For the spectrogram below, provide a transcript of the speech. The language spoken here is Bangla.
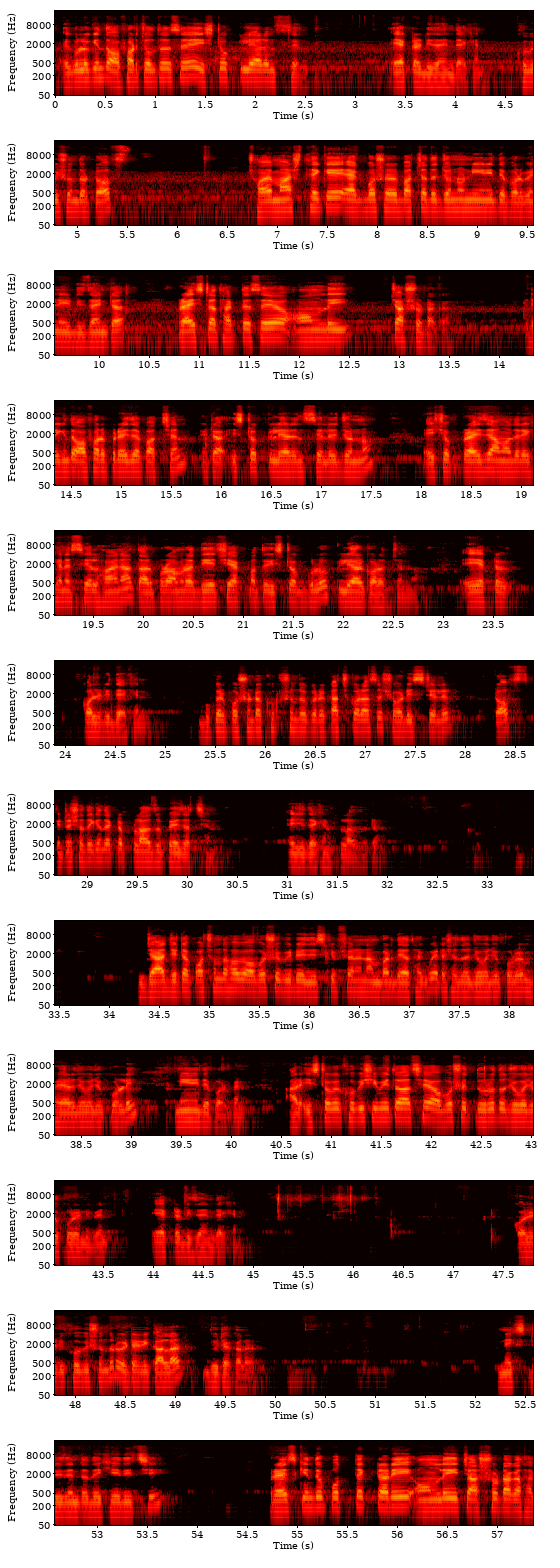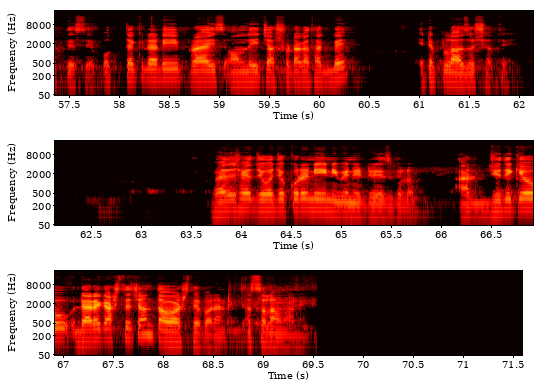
এগুলো কিন্তু অফার চলতেছে স্টক ক্লিয়ারেন্স সেল এই একটা ডিজাইন দেখেন। খুবই সুন্দর টপস ছয় মাস থেকে এক বছরের বাচ্চাদের জন্য নিয়ে নিতে পারবেন এই ডিজাইনটা। প্রাইসটা থাকতেছে অনলি চারশো টাকা। এটা কিন্তু অফার প্রাইজে পাচ্ছেন। এটা স্টক ক্লিয়ারেন্স সেলের জন্য। এইসব প্রাইজে আমাদের এখানে সেল হয় না। তারপর আমরা দিয়েছি একমাত্র স্টকগুলো ক্লিয়ার করার জন্য। এই একটা কোয়ালিটি দেখেন। বুকের পোষণটা খুব সুন্দর করে কাজ করা আছে শর্ট স্টাইলের টপস এটার সাথে কিন্তু একটা প্লাজো পেয়ে যাচ্ছেন। এই যে দেখেন প্লাজোটা। যার যেটা পছন্দ হবে অবশ্যই ভিডিও ডিসক্রিপশনে নাম্বার দেওয়া থাকবে। এটার সাথে যোগাযোগ করবেন, ভাইয়ার যোগাযোগ করলেই নিয়ে নিতে পারবেন। আর স্টকে খুবই সীমিত আছে, অবশ্যই দ্রুত যোগাযোগ করে নেবেন। এই একটা ডিজাইন দেখেন। কোয়ালিটি খুবই সুন্দর, ওইটারই কালার দুইটা কালার নেক্সট ডিজাইনটা দেখিয়ে দিচ্ছি। প্রাইস কিন্তু প্রত্যেকটারই অনলি চারশো টাকা থাকতেছে। প্রত্যেকটারই প্রাইস অনলি চারশো টাকা থাকবে। এটা প্লাজোর সাথে। ভাইদের সাথে যোগাযোগ করে নিয়ে নেবেন এই ড্রেসগুলো। আর যদি কেউ ডাইরেক্ট আসতে চান, তাও আসতে পারেন। আসসালামু আলাইকুম।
